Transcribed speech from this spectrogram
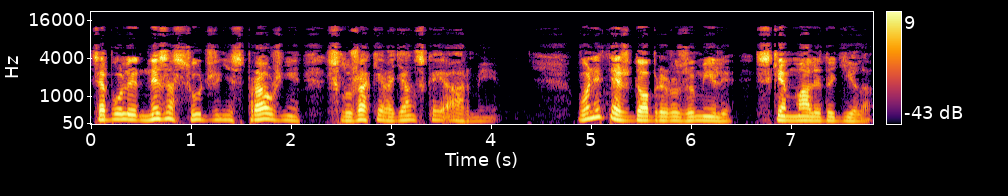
Це були незасуджені справжні служаки радянської армії. Вони теж добре розуміли, з ким мали до діла,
